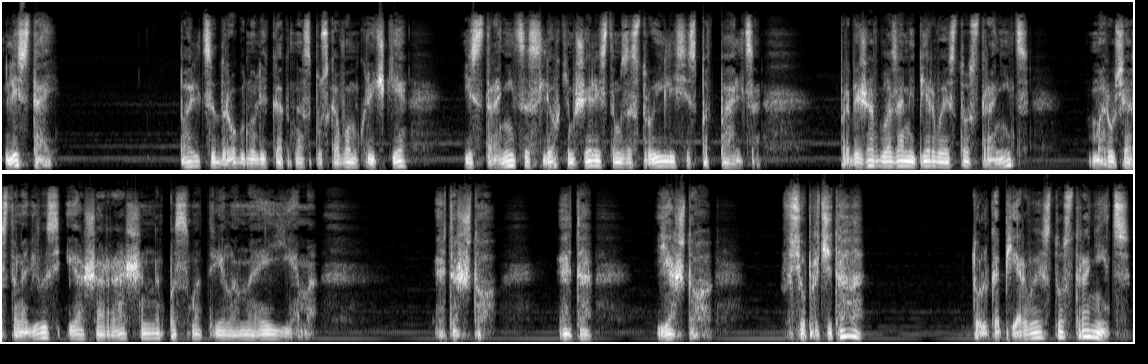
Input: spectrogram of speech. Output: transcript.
«Листай». Пальцы дрогнули, как на спусковом крючке, и страницы с легким шелестом заструились из-под пальца. Пробежав глазами первые сто страниц, Маруся остановилась и ошарашенно посмотрела на Эема. «Это что? Это... Я что, все прочитала?» «Только первые сто страниц».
